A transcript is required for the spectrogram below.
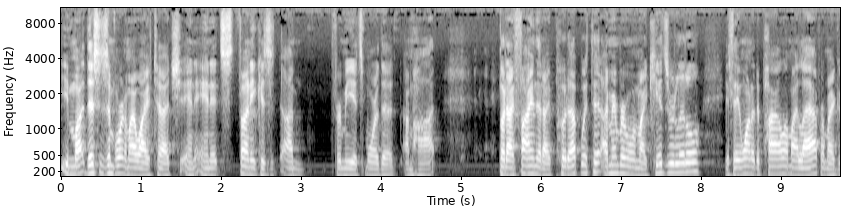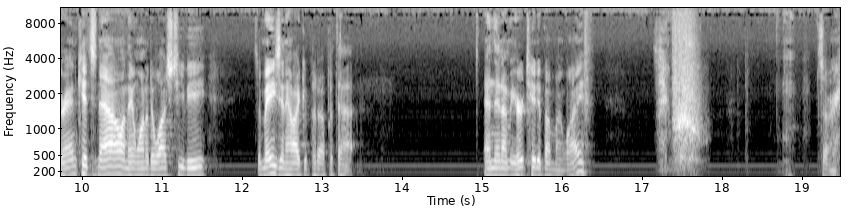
might, this is important to my wife, touch, and, and it's funny because for me, it's more the I'm hot. But I find that I put up with it. I remember when my kids were little, if they wanted to pile on my lap or my grandkids now and they wanted to watch TV, it's amazing how I could put up with that. And then I'm irritated by my wife. It's like, whew. Sorry.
